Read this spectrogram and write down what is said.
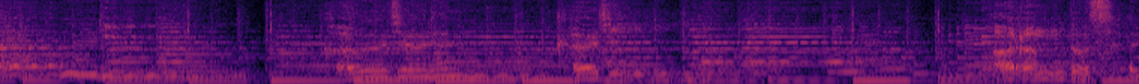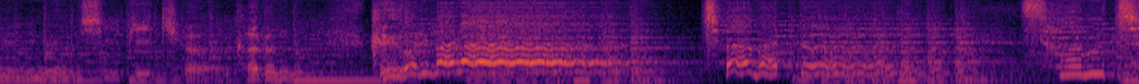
싸늘이 허전한 가지. 바람도 살며시 비켜가건 그 얼마나 참았던 사무친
